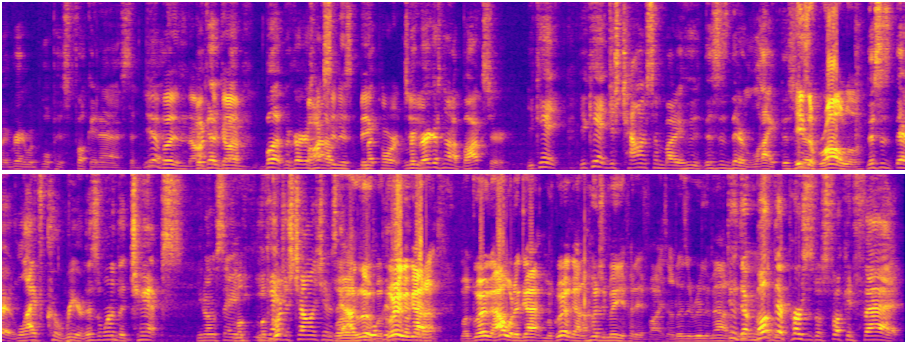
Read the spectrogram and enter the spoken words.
McGregor would whoop his fucking ass. To Yeah, death. but in the octagon, but McGregor's boxing not a, is big Mc- part, too. McGregor's not a boxer. You can't you can't just challenge somebody who this is their life. This is he's a brawler. this is their life career. This is one of the champs. You know what I'm saying? Mc- you, you McGre- can't just challenge him and say, Well, "I look, McGregor fucking got ass." a McGregor. I would have got McGregor got a hundred million for that fight. So does it really matter? Dude, they're, both their purses was fucking fat.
